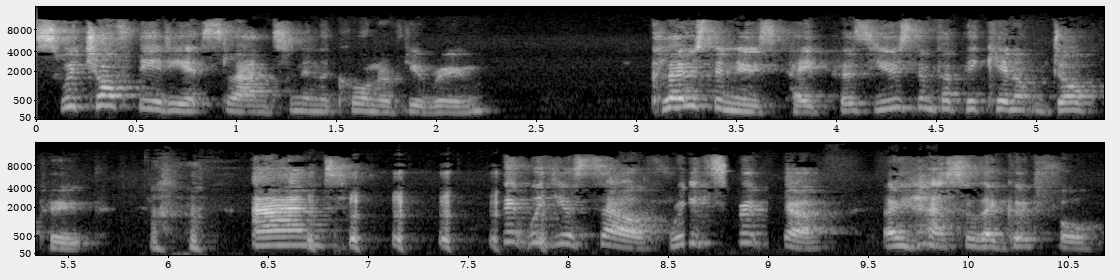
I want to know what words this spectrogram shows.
switch off the idiot's lantern in the corner of your room, close the newspapers, use them for picking up dog poop, and sit with yourself, read scripture. Oh, that's all they're good for.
